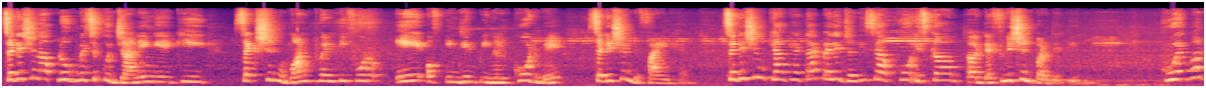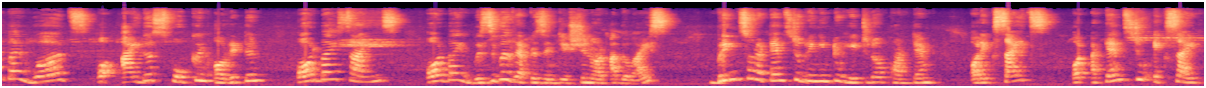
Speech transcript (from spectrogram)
सेडिशन आप लोग में से कुछ जानेंगे कि section 124 A of Indian penal code में सेडिशन डिफाइंड है। सेडिशन क्या कहता है? पहले जल्दी से आपको इसका डेफिनेशन पढ़ देती हूँ। Whoever by words or either spoken or written or by signs or by visible representation or otherwise brings or attempts to bring into hatred or contempt or excites or attempts to excite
